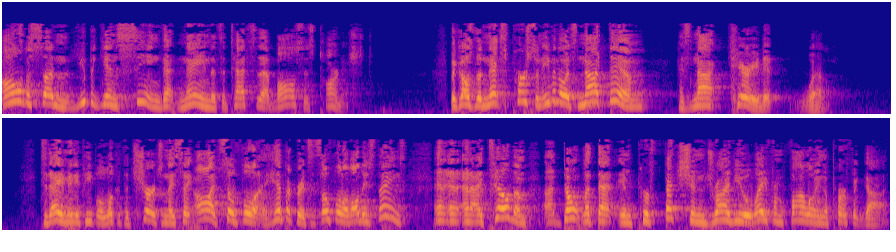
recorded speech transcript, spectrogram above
all of a sudden you begin seeing that name that's attached to that boss is tarnished. Because the next person, even though it's not them, has not carried it well. Today, many people look at the church and they say, oh, it's so full of hypocrites. It's so full of all these things. And, and, and I tell them, uh, don't let that imperfection drive you away from following a perfect God.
